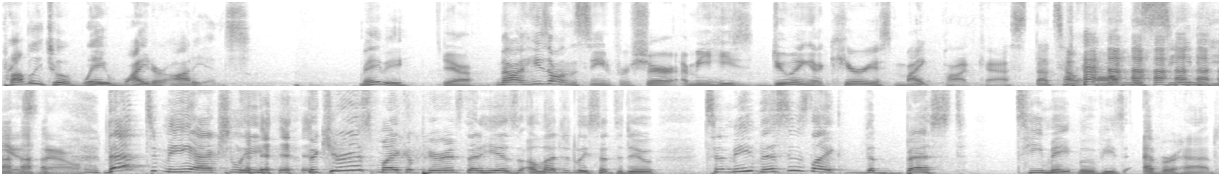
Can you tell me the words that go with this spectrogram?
probably to a way wider audience. Maybe. Yeah. No, he's on the scene for sure. I mean, he's doing a Curious Mike podcast. That's how on the scene he is now. That to me, actually, the Curious Mike appearance that he is allegedly set to do, to me, this is like the best teammate move he's ever had.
